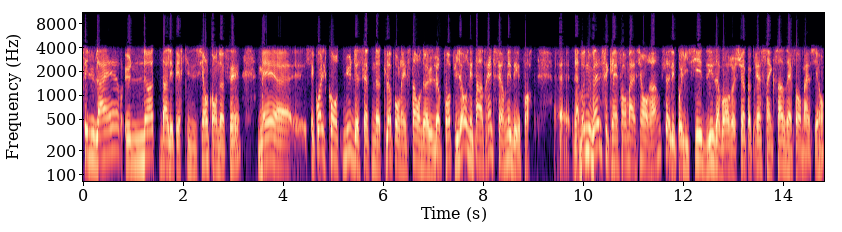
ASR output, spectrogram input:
cellulaire, une note dans les perquisitions qu'on a fait, mais euh, c'est quoi le contenu de cette note-là? Pour l'instant on ne l'a pas. Puis là on est en train de fermer des portes. Euh, la bonne nouvelle c'est que l'information rentre. Les policiers disent avoir reçu à peu près 500 informations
